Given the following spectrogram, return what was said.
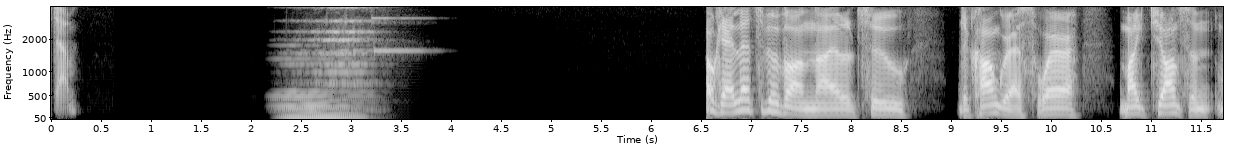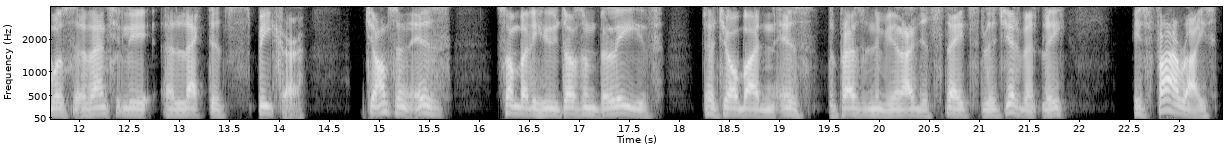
system. Okay, let's move on, Niall, to the Congress, where Mike Johnson was eventually elected Speaker. Johnson is somebody who doesn't believe that Joe Biden is the President of the United States legitimately. He's far right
